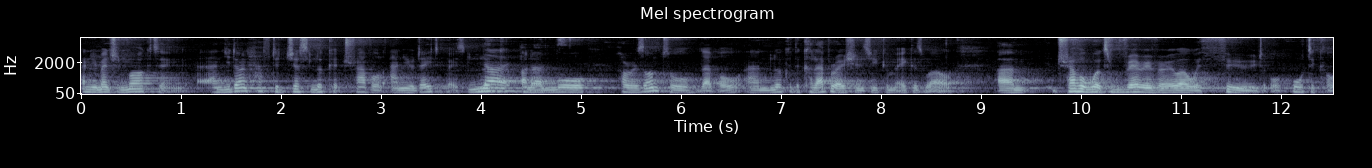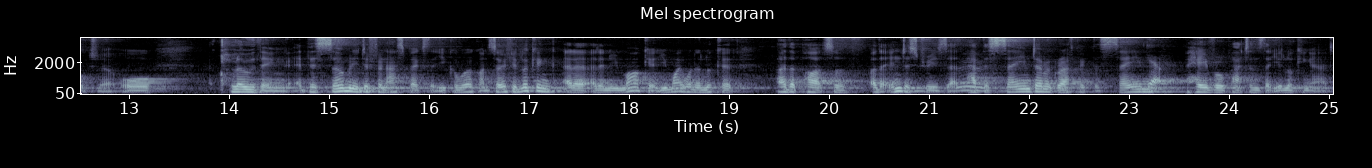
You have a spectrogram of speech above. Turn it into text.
and you mentioned marketing, and you don't have to just look at travel and your database. Look No. on a more horizontal level and look at the collaborations you can make as well. Um, travel works very very well with food or horticulture or clothing. There's so many different aspects that you can work on. So if you're looking at a, at a new market, you might want to look at other parts of other industries that have the same demographic, the same Yeah. behavioral patterns that you're looking at,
